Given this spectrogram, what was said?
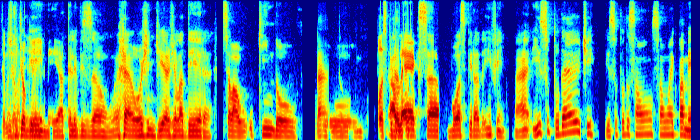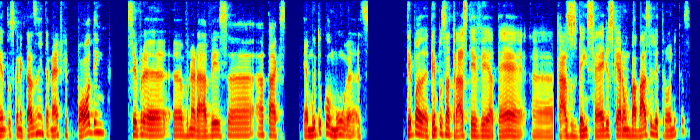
Temos o geladeira. videogame, a televisão, é, hoje em dia a geladeira, sei lá, o, Kindle, Na, o aspirador. Alexa, boa aspiradora, enfim, né? Isso tudo é IoT. Isso tudo são, são equipamentos conectados na internet que podem ser eh, vulneráveis a, a ataques. É muito comum. eh, tempo- tempos atrás teve até ah, casos bem sérios que eram babás eletrônicas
